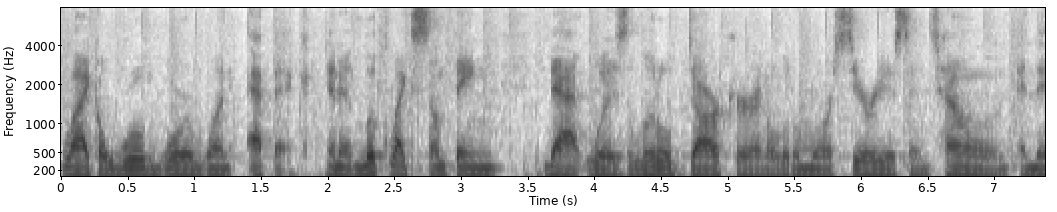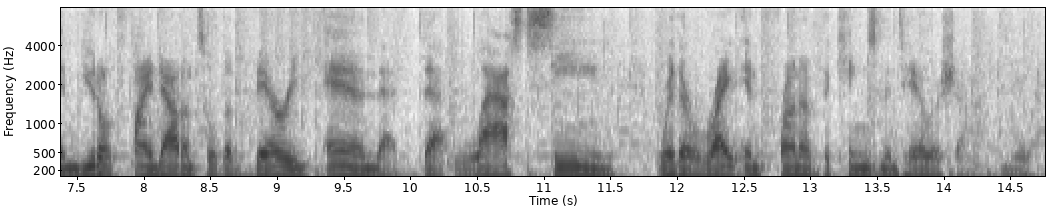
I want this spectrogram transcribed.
like a World War One epic, and it looked like something that was a little darker and a little more serious in tone. And then you don't find out until the very end that that last scene where they're right in front of the Kingsman tailor shop, and you're like,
